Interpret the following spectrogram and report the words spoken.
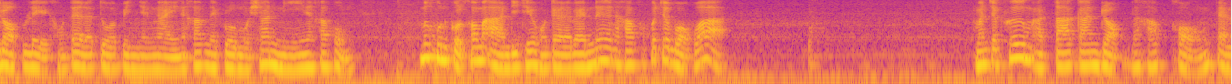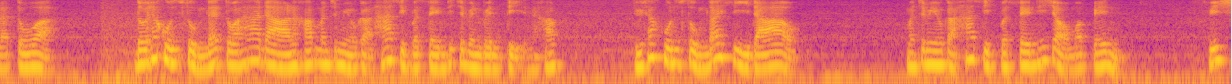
drop rate ของแต่ละตัวเป็นยังไงนะครับ ในโปรโมชั่นนี้นะครับผม เมื่อคุณกดเข้ามาอ่านดีเทลของแต่ละแบนเนอร์นะครับเขาก็จะบอกว่า มันจะเพิ่มอัตราการ drop นะครับของแต่ละตัว โดยถ้าคุณสุ่มได้ตัว 5 ดาวนะครับ มันจะมีโอกาส 50%ที่จะเป็นเวนตินะครับ หรือถ้าคุณสุ่มได้ 4 ดาว มันจะมีโอกาส 50%ที่จะออกมาเป็น Fish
